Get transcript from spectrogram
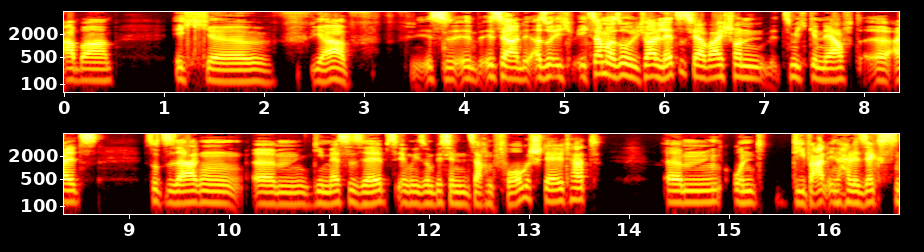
aber ich, äh, ja, ist, ist ja, also ich, ich sag mal so, ich war letztes Jahr war ich schon ziemlich genervt, äh, als sozusagen ähm, die Messe selbst irgendwie so ein bisschen Sachen vorgestellt hat. Ähm, und die waren in Halle 6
